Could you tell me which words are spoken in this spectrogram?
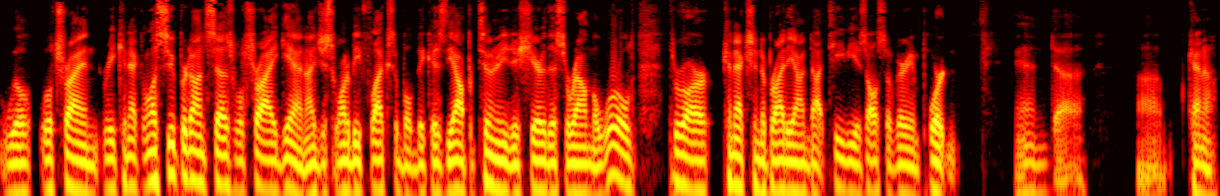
we'll we'll try and reconnect unless Super Don says we'll try again. I just want to be flexible because the opportunity to share this around the world through our connection to Brighteon.tv is also very important, and uh, uh, kind of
